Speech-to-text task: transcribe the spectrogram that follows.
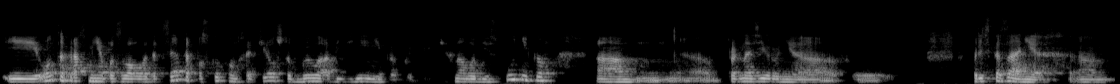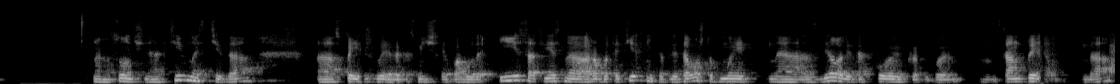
И он как раз меня позвал в этот центр, поскольку он хотел, чтобы было объединение как бы, технологий спутников, э, прогнозирования, предсказания э, солнечной активности, да, Space Weather, космическая погода, и, соответственно, робототехника для того, чтобы мы сделали такой как бы тандем, да,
